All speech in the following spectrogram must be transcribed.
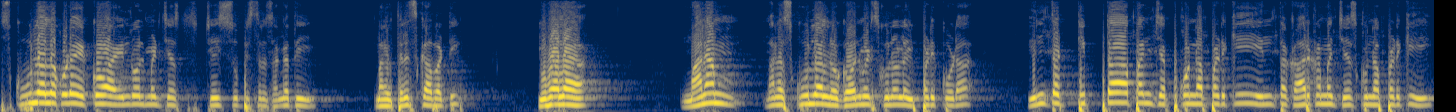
స్కూళ్ళల్లో కూడా ఎక్కువ ఎన్రోల్మెంట్ చేసి చేసి చూపిస్తున్న సంగతి మనకు తెలుసు కాబట్టి ఇవాళ మనం మన స్కూళ్ళల్లో గవర్నమెంట్ స్కూళ్ళల్లో ఇప్పటికి కూడా ఇంత టిప్ టాప్ అని చెప్పుకున్నప్పటికీ ఇంత కార్యక్రమం చేసుకున్నప్పటికీ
